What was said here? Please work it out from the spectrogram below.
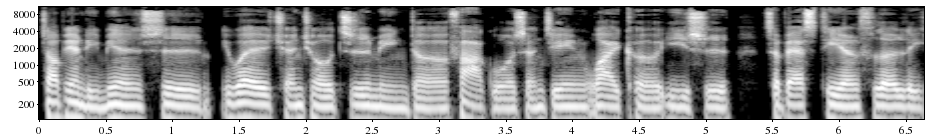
照片里面是一位全球知名的法国神经外科医师 Sebastian Fleury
